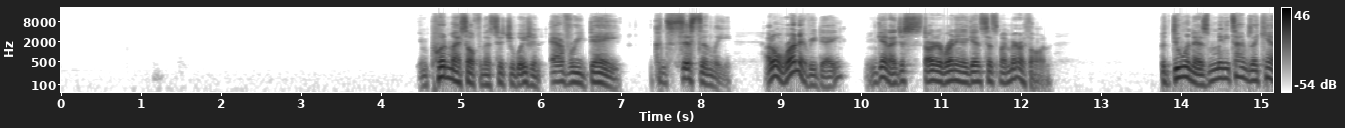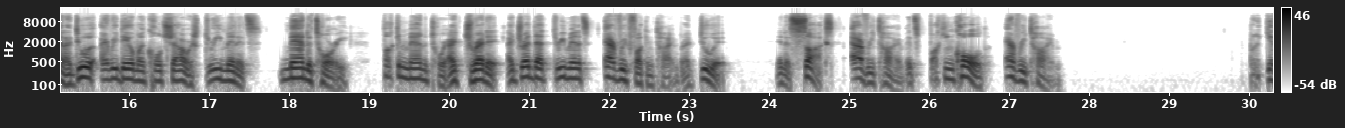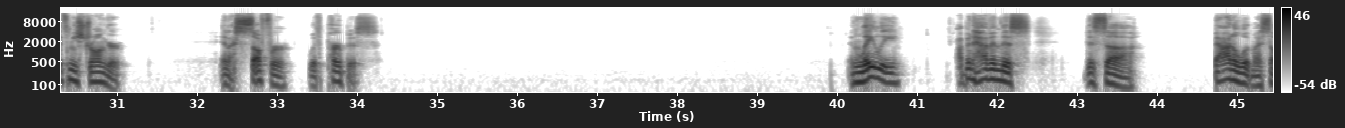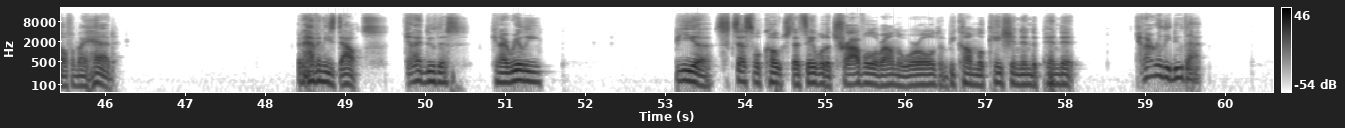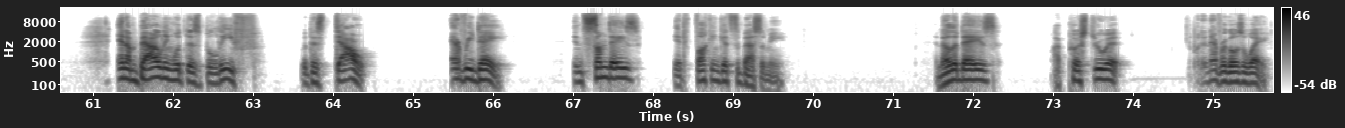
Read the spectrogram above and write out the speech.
And putting myself in that situation every day, consistently. I don't run every day. Again, I just started running again since my marathon. But doing it as many times as I can. I do it every day with my cold showers, three minutes, mandatory, fucking mandatory. I dread it. I dread that three minutes every fucking time, but I do it. And it sucks every time. It's fucking cold every time. But it gets me stronger. And I suffer with purpose. And lately, I've been having this this uh battle with myself in my head. Been having these doubts. Can I do this? Can I really be a successful coach that's able to travel around the world and become location independent? Can I really do that? And I'm battling with this belief, with this doubt every day. And some days it fucking gets the best of me. And other days I push through it, but it never goes away.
